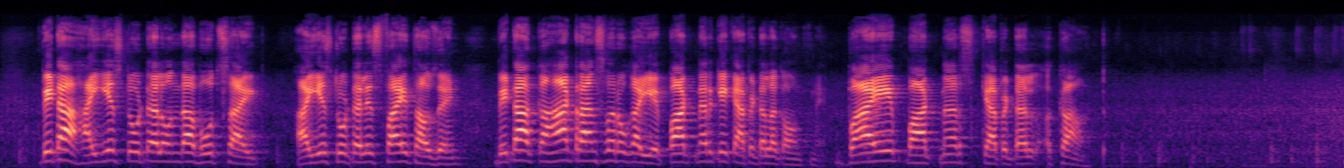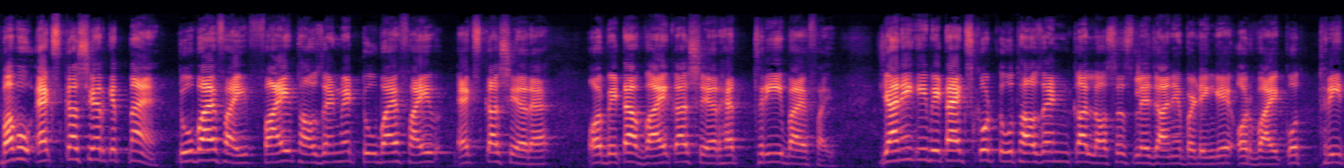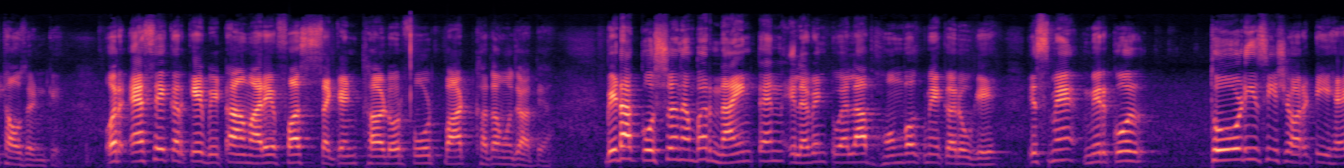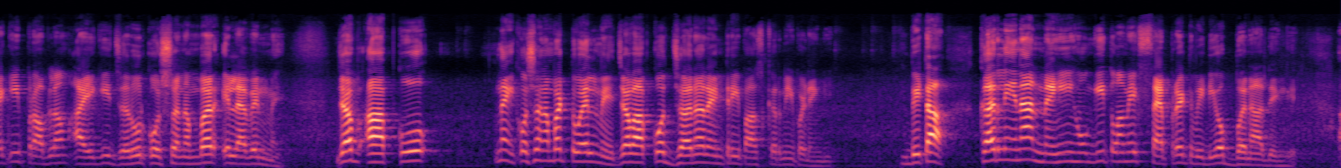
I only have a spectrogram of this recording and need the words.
बेटा highest total on the both side highest total is five thousand बेटा कहाँ ट्रांसफर होगा ये पार्टनर के कैपिटल अकाउंट में बाय पार्टनर्स कैपिटल अकाउंट बाबू एक्स का शेयर कितना है two by five five thousand में टू बाय फाइव एक्स का शेयर है और बेटा वाई का शेयर है थ्री बाय फाइव यानी कि बेटा एक्स को टू थाउजेंड का लॉसेस ले जाने पड़ेंगे और वाई को थ्री थाउजेंड के और ऐसे करके बेटा हमारे फर्स्ट सेकेंड थर्ड और फोर्थ पार्ट खत्म हो जाते हैं बेटा question number nine ten eleven twelve आप होमवर्क में करोगे इसमें मेरे को थोड़ी सी श्योरिटी है कि प्रॉब्लम आएगी ज़रूर क्वेश्चन नंबर इलेवन में जब आपको नहीं क्वेश्चन नंबर ट्वेल्व में जब आपको जर्नल एंट्री पास करनी पड़ेगी बेटा कर लेना नहीं होगी तो हम एक सेपरेट वीडियो बना देंगे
